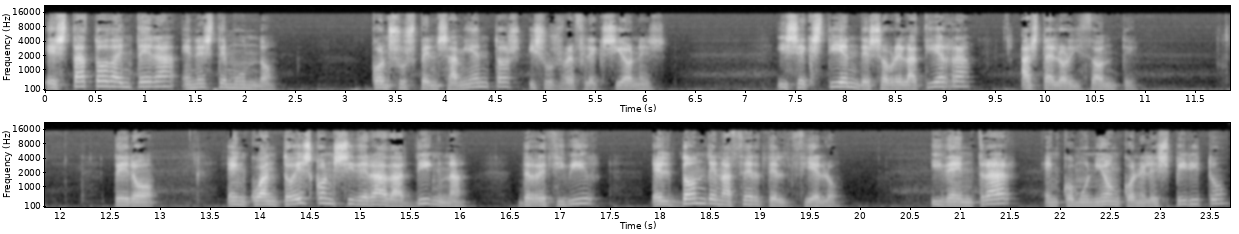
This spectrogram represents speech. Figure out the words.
está toda entera en este mundo, con sus pensamientos y sus reflexiones, y se extiende sobre la tierra hasta el horizonte. Pero, en cuanto es considerada digna de recibir el don de nacer del cielo y de entrar en comunión con el Espíritu,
